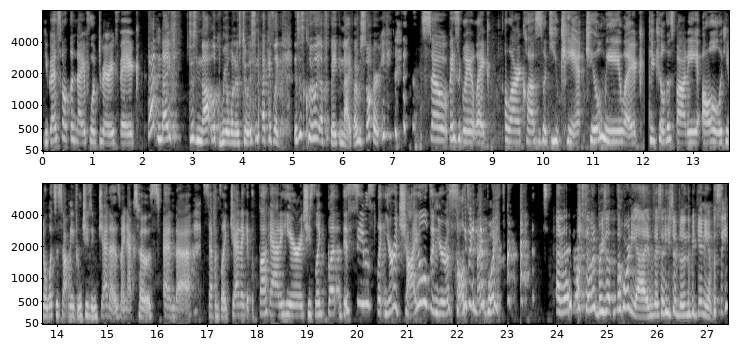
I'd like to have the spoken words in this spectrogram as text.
You guys felt the knife looked very fake. That knife does not look real when it's to his neck. It's like, this is clearly a fake knife. I'm sorry. So basically, like, Alaric Klaus is like, You can't kill me. Like, if you kill this body, I'll, like, you know, what's to stop me from choosing Jenna as my next host? And uh, Stefan's like, Jenna, get the fuck out of here. And she's like, But this seems like you're a child and you're assaulting my boyfriend. And then someone brings up the horny eyes, which I said he should have done in the beginning of the scene.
